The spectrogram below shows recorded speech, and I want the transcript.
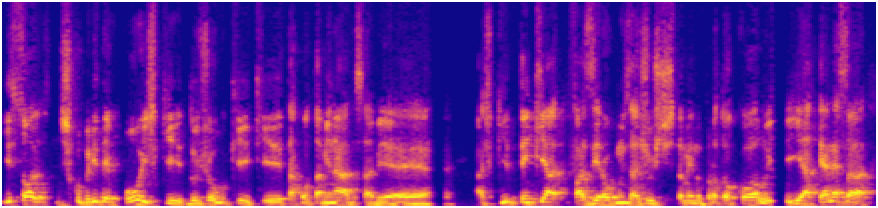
e só descobrir depois que do jogo que está contaminado, sabe? É, acho que tem que fazer alguns ajustes também no protocolo e até nessa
